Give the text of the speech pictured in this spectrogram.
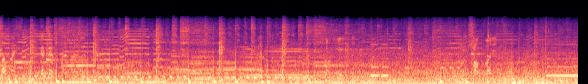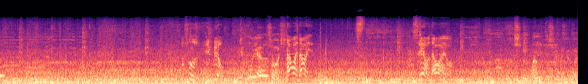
Сломается. Как это, знаешь, Шон едет. Шон Ну что же, дебил. Нихуя, ну что вообще? Давай, давай. Слева давай его. Вообще ебанутый что ли какой?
